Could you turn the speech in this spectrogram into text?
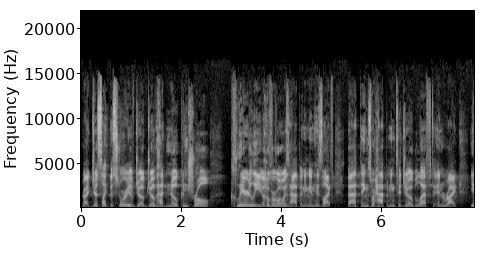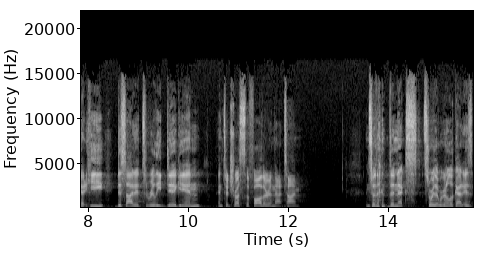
Right? Just like the story of Job, Job had no control clearly over what was happening in his life. Bad things were happening to Job left and right. Yet he decided to really dig in and to trust the Father in that time. And so the, the next story that we're going to look at is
